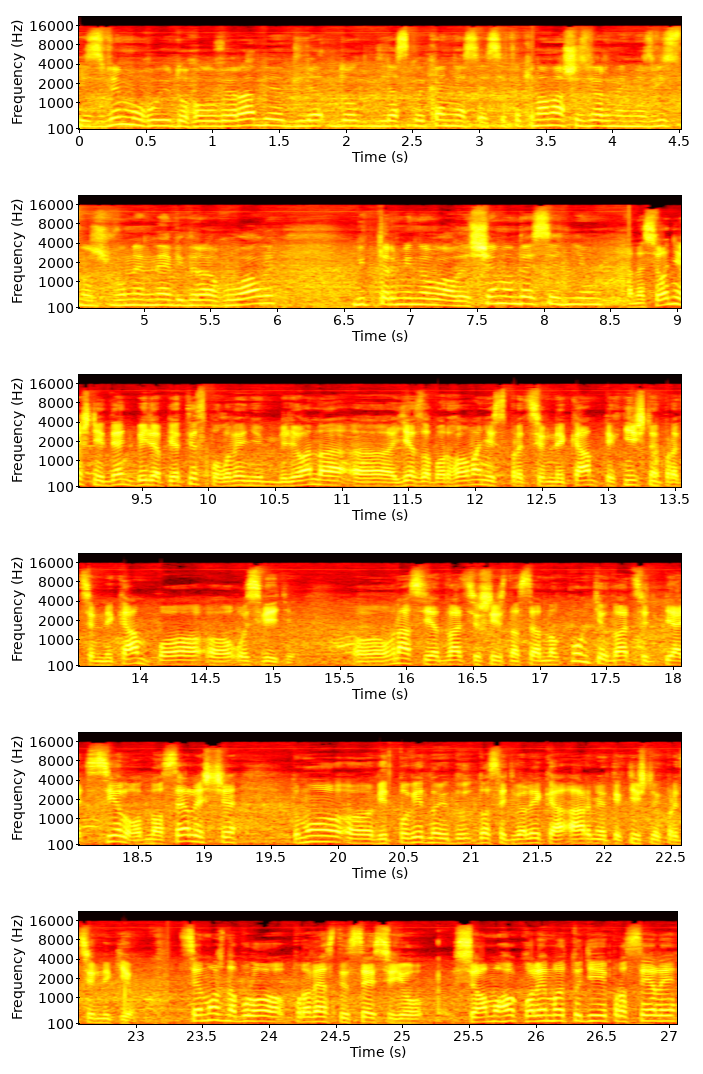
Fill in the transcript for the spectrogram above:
із вимогою до голови ради для, до, для скликання сесії. Так і на наше звернення, звісно ж, вони не відреагували, відтермінували ще на 10 днів. На сьогоднішній день біля 5,5 мільйона е, є заборгованість працівникам, технічним працівникам по е, освіті. У нас є 26 населених пунктів, 25 сіл, одно селище. Тому е, відповідно досить велика армія технічних працівників. Це можна було провести сесію 7-го, коли ми тоді просили.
